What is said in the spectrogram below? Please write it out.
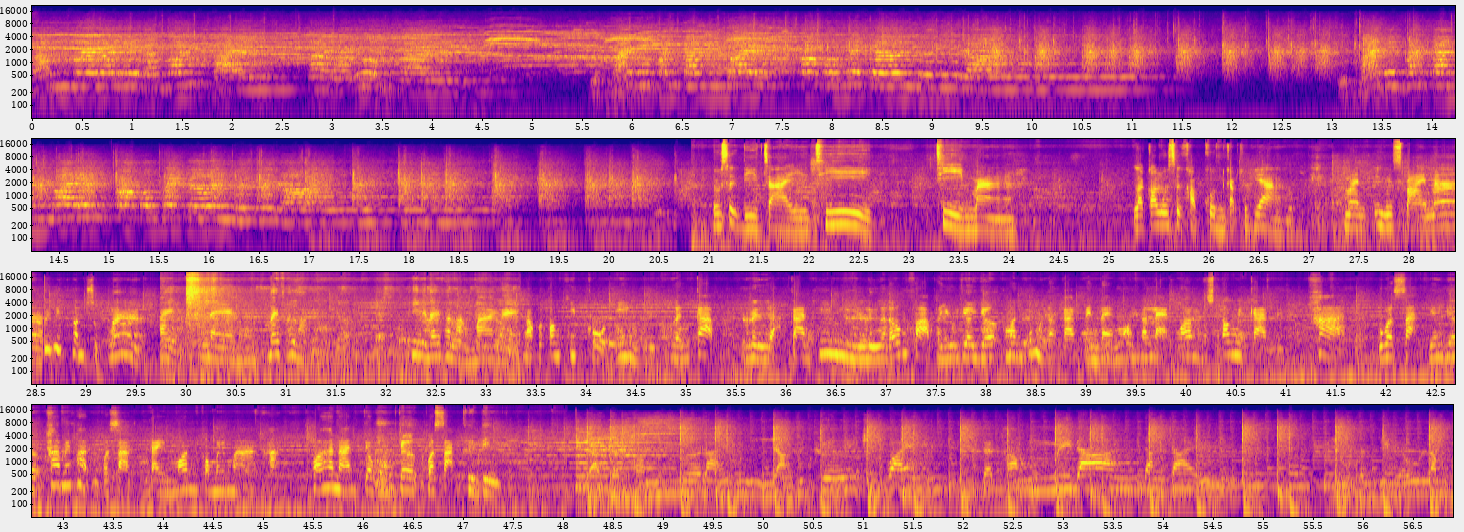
ทำอะไรกันฝันไปถ้าเราร่วมใจจุดหมายที่ฝันกันไว้ก็คงไม่เกินมือเราจุดหมายที่ฝันกันไว้ก็คงไม่เกินมือเรารู้สึกดีใจที่ทีมมา แล้วก็รู้สึกขอบคุณกับทุกอย่าง มันอินสปายมาก มีความสุขมากได้แรงได้พลังพี่ได้พลังมากเลย เราก็ต้องคิดโกอิ่งเหมือนกับเรือการที่มีเรือแล้วต้องฝ่าพายุเยอะๆ มันก็เหมือนกับการเป็นไดมอนด์นั่นแหละว่ามันจะต้องมีการผ่านอุปสรรคเยอะๆ ถ้าไม่ผ่านอุปสรรคไดมอนด์ก็ไม่มาค่ะ เพราะฉะนั้นจงเจออุปสรรคคือดีอยากจะทำเมื่อไรอย่างที่เคยคิดไว้ แต่ทำไม่ได้ดังใจอยู่คนเดียว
